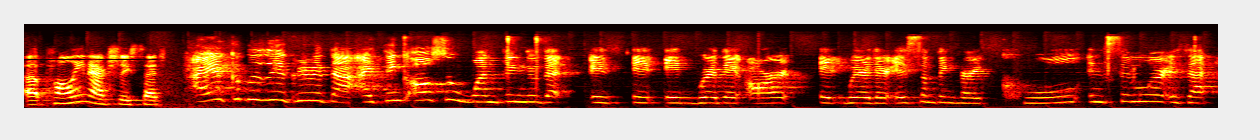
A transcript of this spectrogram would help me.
uh, pauline actually said i completely agree with that. I think also one thing though that is it, it where they are it where there is something very cool and similar is that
